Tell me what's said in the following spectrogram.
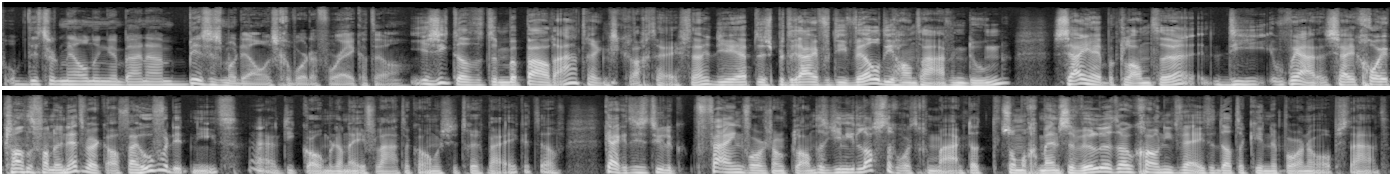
op dit soort meldingen bijna een businessmodel is geworden voor Ecatel. Je ziet dat het een bepaalde aantrekkingskracht heeft. Hè? Je hebt dus bedrijven die wel die handhaving doen. Zij hebben klanten die, ja, zij gooien klanten van hun netwerk af. Wij hoeven dit niet. Ja, die komen dan even later komen ze terug bij Ecatel. Kijk, het is natuurlijk fijn voor zo'n klant dat je niet lastig wordt gemaakt. Dat sommige mensen willen het ook gewoon niet weten dat er kinderporno op staat.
